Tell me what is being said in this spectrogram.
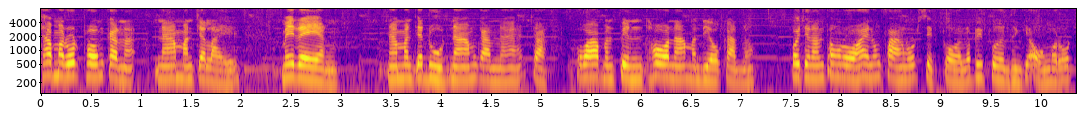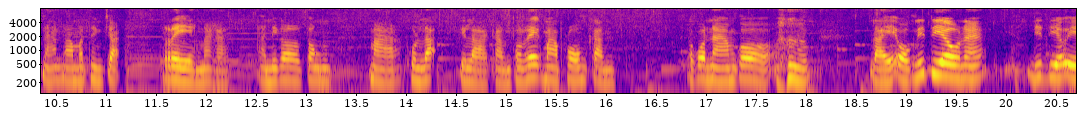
ถ้ามารดพร้อมกันอะน้ำมันจะไหลไม่แรงนะมันจะดูดน้ำกันนะฮะจ้ะเพราะว่ามันเป็นท่อน้ำมันเดียวกันเนาะเพราะฉะนั้นต้องรอให้น้องฟางรดเสร็จก่อนแล้วพี่เฟิร์นถึงจะออกมารดนะน้ำมันถึงจะแรงนะคะ อันนี้ก็ต้อง มาคนละเวลากัน ตอนแรกมาพร้อมกัน แล้วก็น้ำก็ไหลออกนิดเดียวนะ นิดเดียวเอ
